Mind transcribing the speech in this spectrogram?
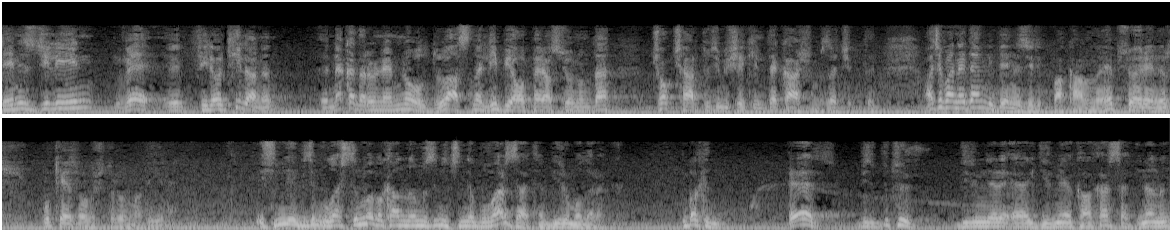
denizciliğin ve e, filotilanın e, ne kadar önemli olduğu aslında Libya operasyonunda çok çarpıcı bir şekilde karşımıza çıktı. Acaba neden bir denizcilik bakanlığı hep söylenir bu kez oluşturulmadı yine? E şimdi bizim Ulaştırma Bakanlığımızın içinde bu var zaten birim olarak. Bakın eğer biz bu tür birimlere eğer girmeye kalkarsak inanın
